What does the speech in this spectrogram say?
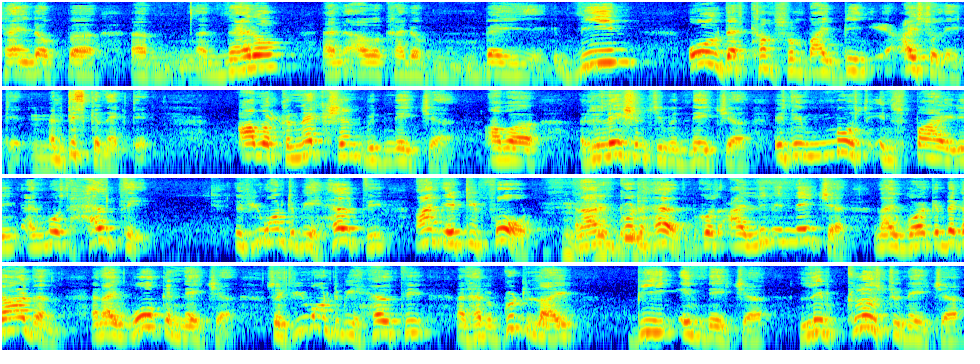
kind of uh, um, uh, narrow and our kind of very mean. All that comes from by being isolated and disconnected. Our connection with nature, our relationship with nature is the most inspiring and most healthy. If you want to be healthy, I'm 84 and I'm in good health because I live in nature and I work in the garden and I walk in nature. So if you want to be healthy and have a good life, be in nature, live close to nature.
